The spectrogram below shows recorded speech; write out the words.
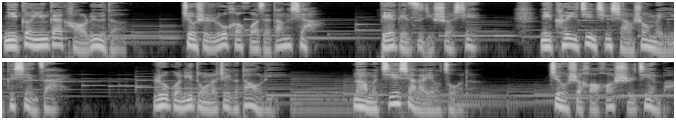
你更应该考虑的，就是如何活在当下，别给自己设限。你可以尽情享受每一个现在。如果你懂了这个道理，那么接下来要做的，就是好好实践吧。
